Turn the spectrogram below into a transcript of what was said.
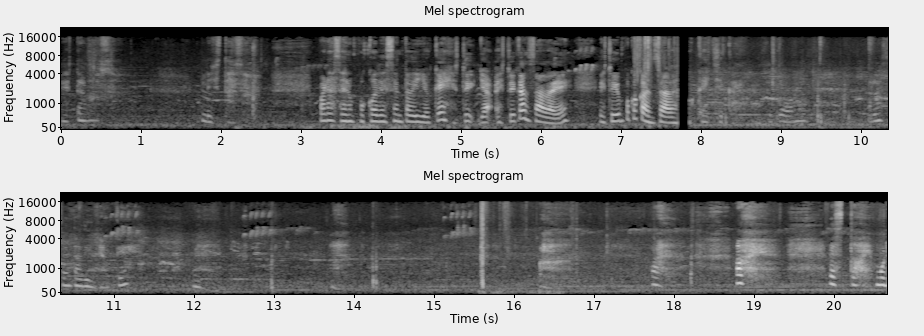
Estamos listas para hacer un poco de sentadillo, ¿ok? Estoy, ya, estoy cansada, ¿eh? Estoy un poco cansada. Ok, chicas. Así que vamos a la sentadilla, ¿ok? Mire. Ay, estoy muriendo.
